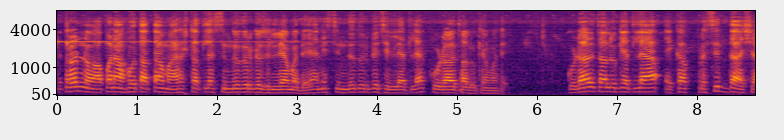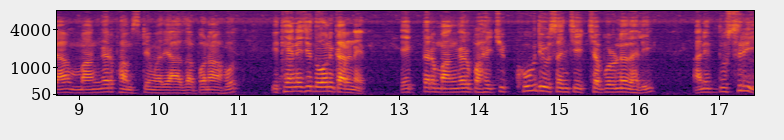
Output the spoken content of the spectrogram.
मित्रांनो आपण आहोत आता महाराष्ट्रातल्या सिंधुदुर्ग जिल्ह्यामध्ये आणि सिंधुदुर्ग जिल्ह्यातल्या कुडाळ तालुक्यामध्ये. कुडाळ तालुक्यातल्या एका प्रसिद्ध अशा मांगर फार्मस्टेमध्ये आज आपण आहोत. इथे येण्याची दोन कारणं आहेत. एक तर मांगर पाहायची खूप दिवसांची इच्छा पूर्ण झाली आणि दुसरी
